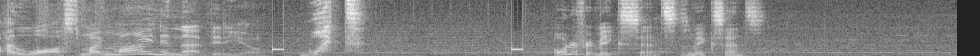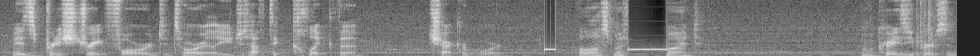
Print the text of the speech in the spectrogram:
I lost my mind in that video. What? I wonder if it makes sense. Does it make sense? I mean, it's a pretty straightforward tutorial. You just have to click the checkerboard. I lost my mind. I'm a crazy person.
